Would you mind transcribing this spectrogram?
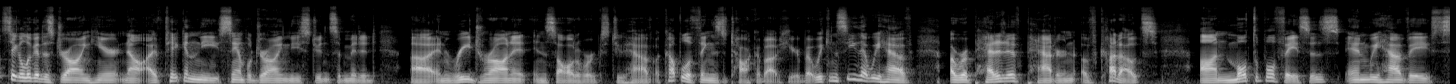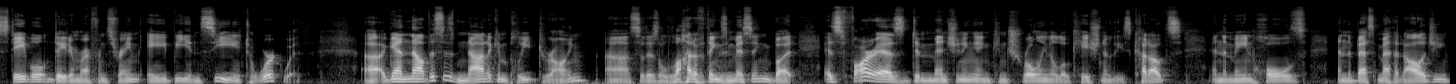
Let's take a look at this drawing here. Now, I've taken the sample drawing these students submitted uh, and redrawn it in SOLIDWORKS to have a couple of things to talk about here. But we can see that we have a repetitive pattern of cutouts on multiple faces, and we have a stable datum reference frame, A, B, and C, to work with. Uh, again, now this is not a complete drawing, uh, so there's a lot of things missing, but as far as dimensioning and controlling the location of these cutouts and the main holes and the best methodology,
